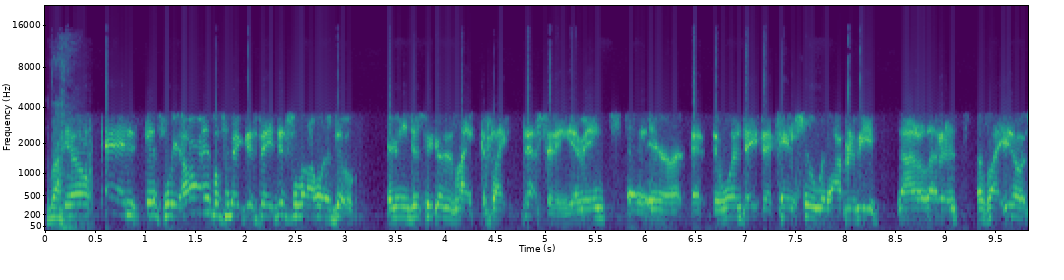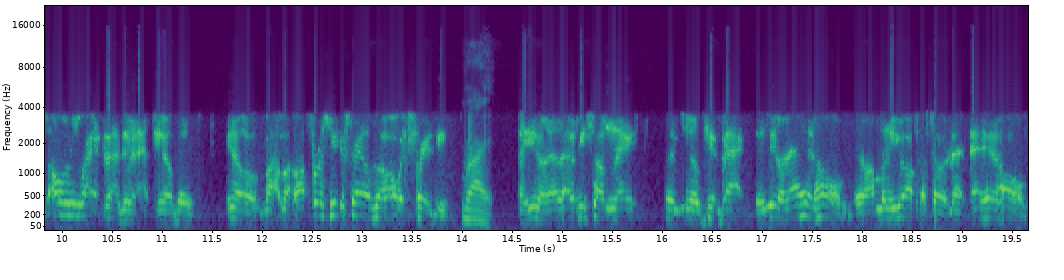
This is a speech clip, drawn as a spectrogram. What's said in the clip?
Right. You know, and if we are able to make this date, this is what I want to do. I mean, just because it's like it's like destiny. I mean, uh, you know, uh, the one date that came through would happen to be 9/11. I was like, you know, it's only right that I do that. You know, because you know, my, my, first week of sales are always crazy. Right. Like, you know, that, that'd be something nice you know get back. You know, that hit home. You know, I'm a New Yorker, so that that hit home.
